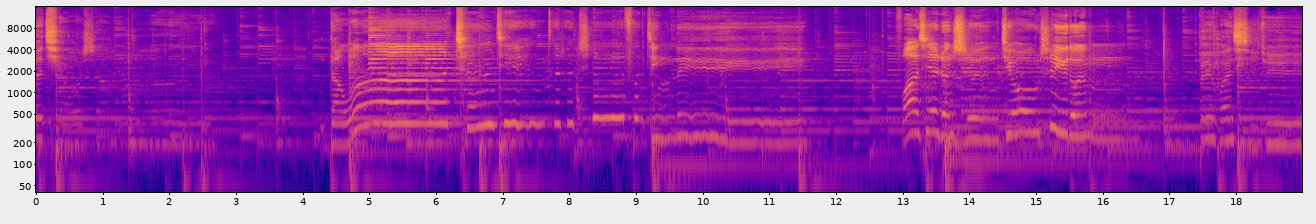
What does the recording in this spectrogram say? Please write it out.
的桥上，当我沉浸在这起风景里，发现人生就是一段悲欢喜剧。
